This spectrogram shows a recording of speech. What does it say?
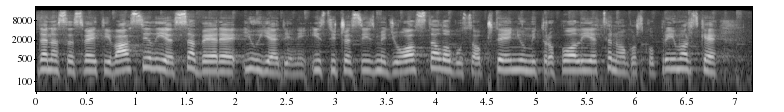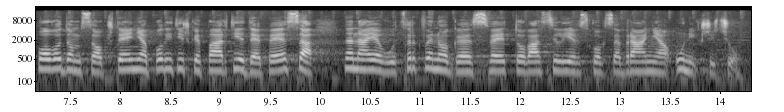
da nas Sveti Vasilije sabere i ujedini jedini. Ističe se između ostalog u saopštenju Mitropolije Crnogorsko-Primorske povodom saopštenja političke partije DPS-a na najavu crkvenog Sveto Vasilijevskog sabranja u Nikšiću.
